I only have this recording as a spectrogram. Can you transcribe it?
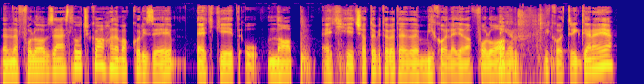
lenne follow-up zászlócska, hanem akkor izé egy-két ó- nap, egy hét, stb. Tehát mikor legyen a follow-up, Igen. mikor triggerelje.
